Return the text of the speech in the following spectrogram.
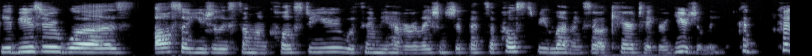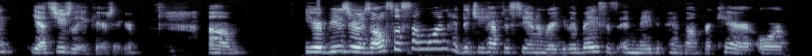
the abuser was also usually someone close to you with whom you have a relationship that's supposed to be loving, so a caretaker usually could could yes, usually a caretaker. Um, your abuser is also someone that you have to see on a regular basis and may depend on for care or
